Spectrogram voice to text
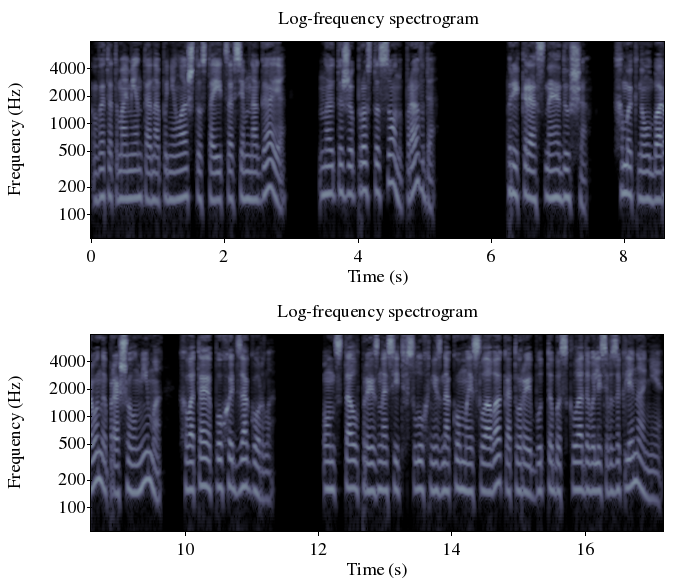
В этот момент она поняла, что стоит совсем нагая, но это же просто сон, правда? Прекрасная душа. Хмыкнул барон и прошел мимо, хватая похоть за горло. Он стал произносить вслух незнакомые слова, которые будто бы складывались в заклинание.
